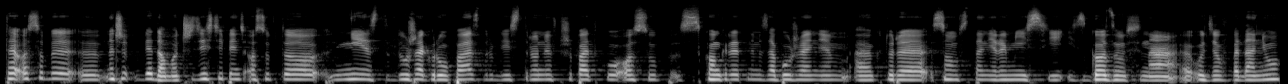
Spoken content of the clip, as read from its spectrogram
E, te osoby, znaczy wiadomo, 35 osób to nie jest duża grupa. Z drugiej strony, w przypadku osób z konkretnym zaburzeniem, które są w stanie remisji i zgodzą się na udział w badaniu,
